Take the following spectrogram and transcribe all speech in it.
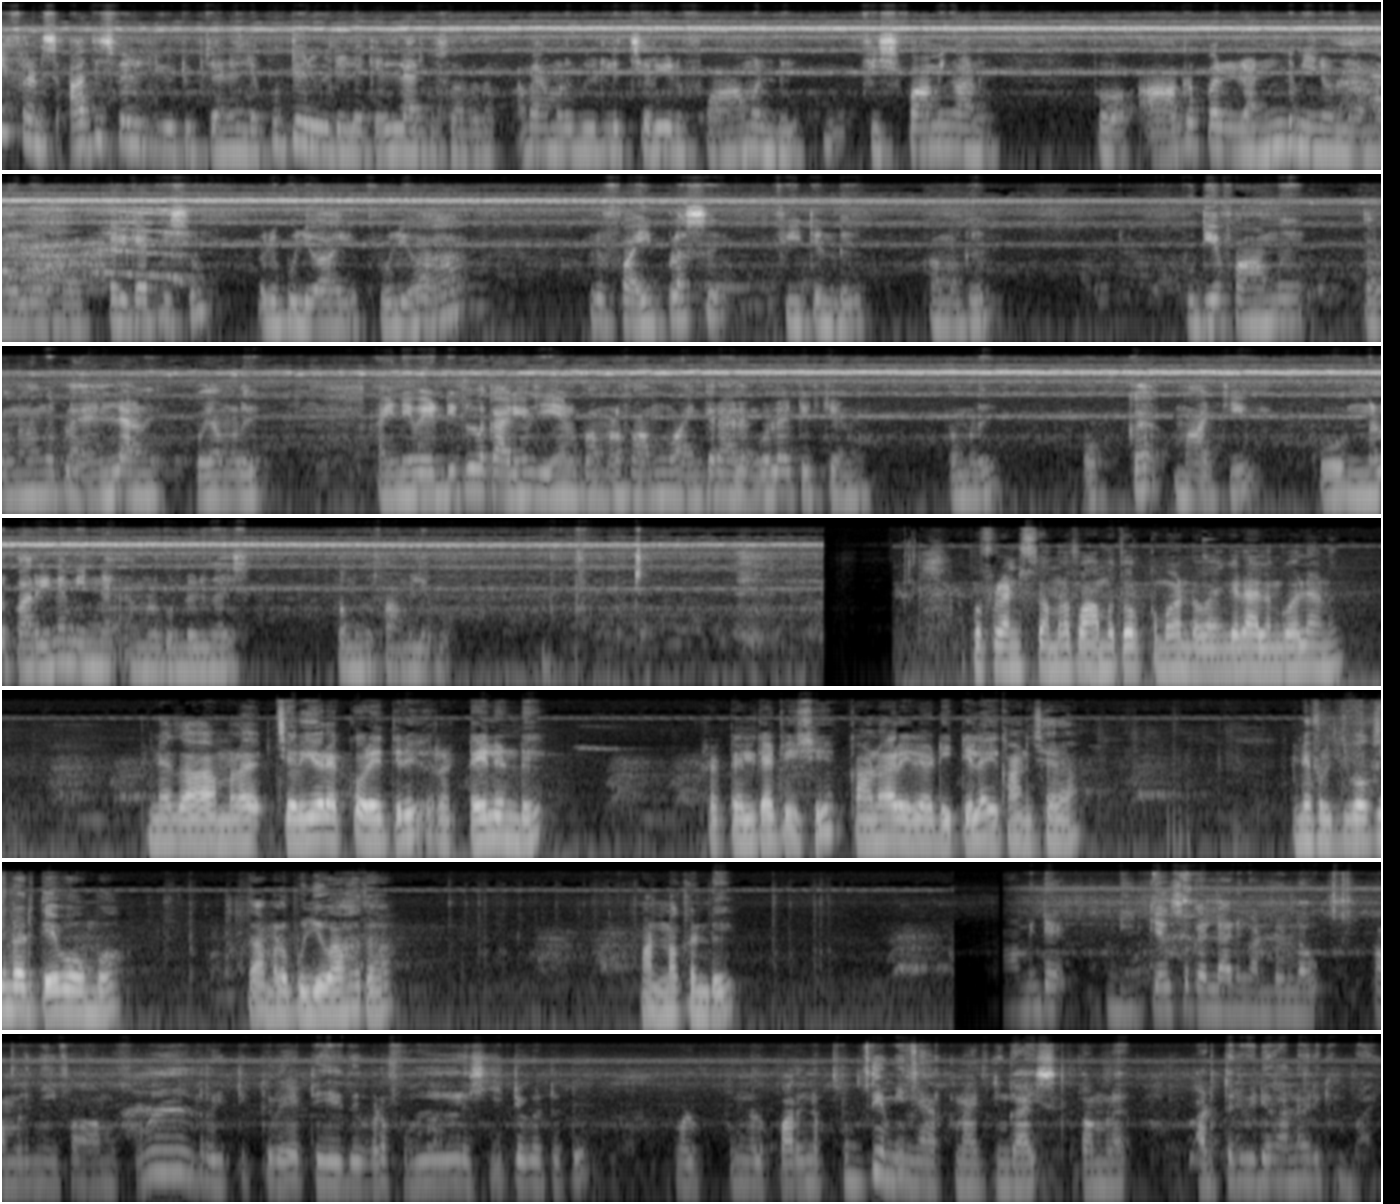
Hi friends ആദിസ് well YouTube ചാനലിന്റെ പുതിയൊരു വീഡിയോയിലേക്ക് എല്ലാവർക്കും സ്വാഗതം. അപ്പോൾ നമ്മൾ വീട്ടിൽ ചെറിയൊരു ഫാമുണ്ട്. ഫിഷ് ഫാമിംഗ് ആണ്. അപ്പോൾ ആകെ ഇപ്പോൾ രണ്ട് മീനുണ്ട് നമ്മളതിൽ റോട്ടൽ കാറ്റ് ഫിഷും ഒരു പുലിവാഹ. പുലിവാഹ ഒരു ഫൈവ് പ്ലസ് ഫീറ്റ് ഉണ്ട്. അപ്പോൾ നമുക്ക് പുതിയ ഫാം തുടങ്ങണമെന്ന് പ്ലാനിലാണ് ഇപ്പോൾ നമ്മൾ അതിന് വേണ്ടിയിട്ടുള്ള കാര്യങ്ങൾ ചെയ്യാണ്. ഇപ്പോൾ നമ്മളെ ഫാം ഭയങ്കര അലങ്കോലമായിട്ടിരിക്കുകയാണ് അപ്പോൾ നമ്മൾ ഒക്കെ മാറ്റി നിങ്ങൾ പറയുന്ന മീനിനെ നമ്മൾ കൊണ്ടുവരും ഗൈസ് അപ്പോൾ നമുക്ക് ഫാമിലേക്ക് പോകും. അപ്പോൾ ഫ്രണ്ട്സ് നമ്മളെ ഫാം തുറക്കുമ്പോൾ കണ്ടോ ഭയങ്കര അലങ്കോലാണ്. പിന്നെ അതാ നമ്മളെ ചെറിയൊരു എക്കോലയത്തിൽ റെട്ടയിലുണ്ട് റെട്ടയിൽ കാറ്റ് ഫിഷ് കാണുക അറിയില്ല ഡീറ്റെയിൽ ആയി കാണിച്ചു തരാം. പിന്നെ ഫ്രിഡ്ജ് ബോക്സിന്റെ അടുത്തേ പോകുമ്പോൾ ഇതാ നമ്മളെ പുലിവാഹത മണ്ണൊക്കെ ഉണ്ട്. ഫാമിന്റെ ഡീറ്റെയിൽസ് ഒക്കെ എല്ലാവരും കണ്ടിട്ടുണ്ടാവും. നമ്മളിനി ഈ ഫാം ഫുൾ റീക്രിയേറ്റ് ചെയ്ത് ഇവിടെ ഫുൾ ഷീറ്റൊക്കെ ഇട്ടിട്ട് നമ്മൾ നിങ്ങൾ പറയുന്ന പുതിയ മീനെ ഇറക്കണമായിരിക്കും ഗായ്സ് അപ്പോൾ നമ്മൾ അടുത്തൊരു വീഡിയോ കാണുമായിരിക്കും ബൈ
